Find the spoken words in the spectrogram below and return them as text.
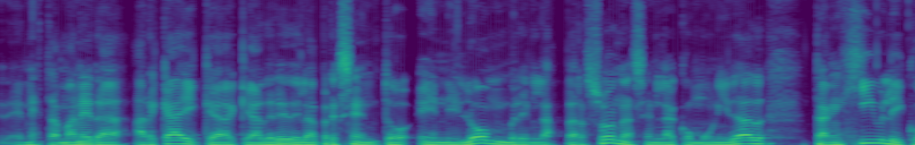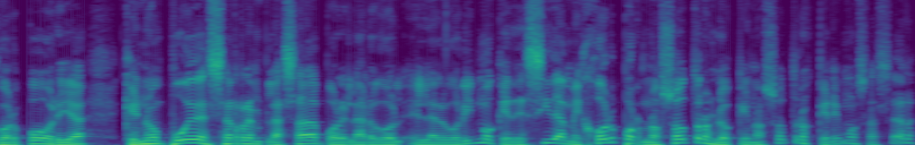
en esta manera arcaica que adrede la presento, en el hombre, en las personas, en la comunidad tangible y corpórea, que no puede ser reemplazada por el, algo- el algoritmo que decida mejor por nosotros lo que nosotros queremos hacer.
